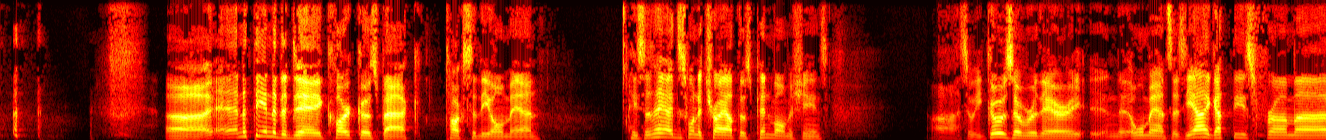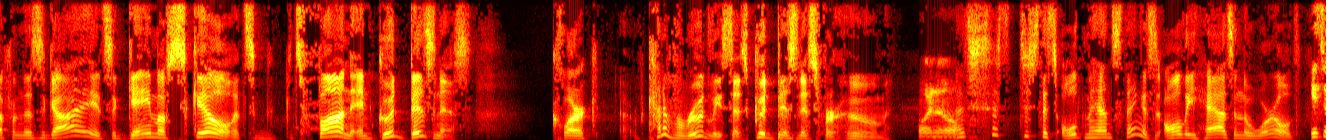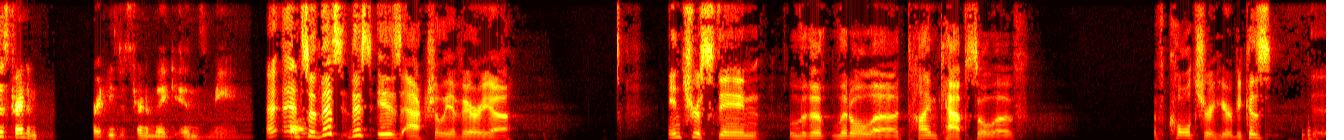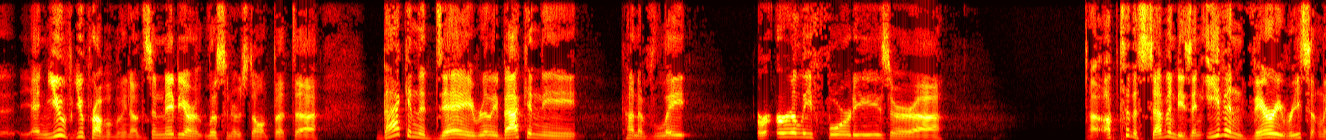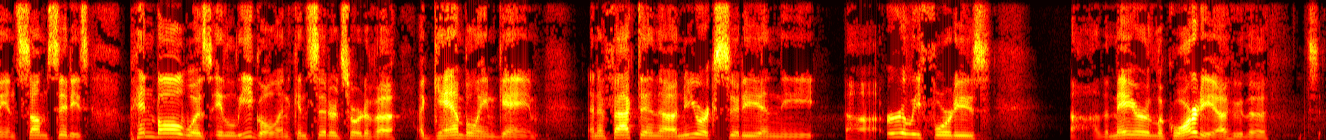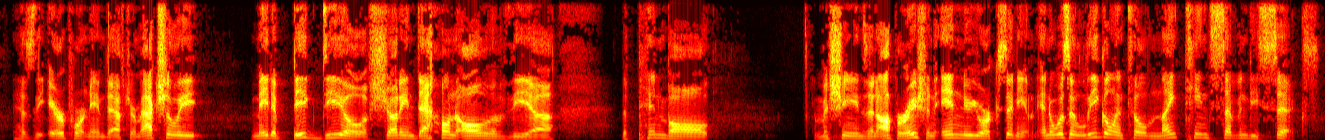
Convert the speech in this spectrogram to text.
Uh, and at the end of the day, Clark goes back, talks to the old man. He says, "Hey, I just want to try out those pinball machines." Uh, so he goes over there, and the old man says, "Yeah, I got these from uh, from this guy. It's a game of skill. It's it's fun and good business." Clark kind of rudely says, "Good business for whom?" Oh, I know. It's just just this old man's thing. It's all he has in the world. He's just trying to, right? He's just trying to make ends meet. And, and so this this is actually a very uh, interesting little, little uh, time capsule of of culture here because, uh, and you you probably know this, and maybe our listeners don't, but uh, back in the day, really back in the kind of late or early 40s or uh, up to the 70s, and even very recently in some cities, pinball was illegal and considered sort of a, a gambling game. And in fact, in uh, New York City in the uh, early 40s, uh, the mayor LaGuardia, who the has the airport named after him, actually made a big deal of shutting down all of the uh, the pinball machines in operation in New York City, and it was illegal until 1976.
